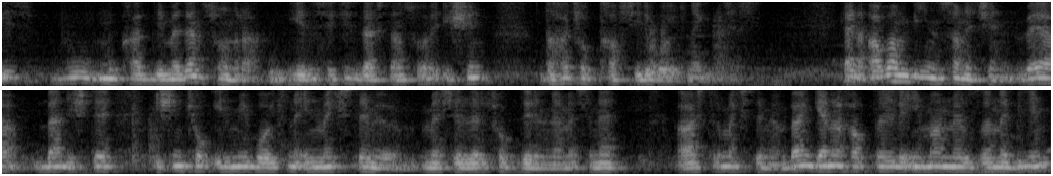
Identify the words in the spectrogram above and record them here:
biz bu mukaddimeden sonra 7-8 dersten sonra işin daha çok tafsili boyutuna gideceğiz. Yani avam bir insan için veya ben işte işin çok ilmi boyutuna inmek istemiyorum. Meseleleri çok derinlemesine araştırmak istemiyorum. Ben genel hatlarıyla iman mevzularını bileyim.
